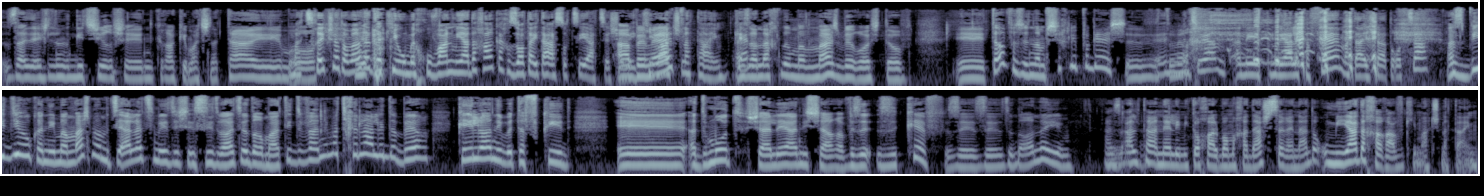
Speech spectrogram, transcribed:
זה, יש לי נגיד שיר שנקרא כמעט שנתיים, או... מצחיק שאת אומרת את זה, כי הוא מכוון מיד אחר כך, זאת הייתה האסוציאציה שלי. אה, באמת? כמעט שנתיים. אז כן, אנחנו ממש בראש טוב. אה, טוב, אז נמשיך להיפגש. מצוין. אני פנויה לקפה, מתי שאת רוצה. אז בדיוק, אני ממש ממציאה לעצמי איזושהי סיטואציה דרמטית, ואני מתחילה לדבר כאילו אני בתפקיד הדמות שעליה אני שרה, וזה זה כיף, זה, זה, זה נורא נעים. אז אל תענה לי מתוך האלבום החדש, סרנדו, ומיד אחריו כמעט שנתיים.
